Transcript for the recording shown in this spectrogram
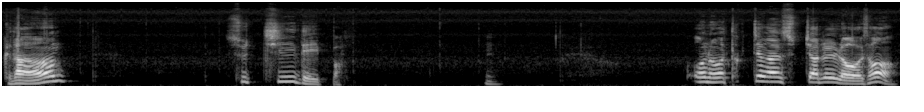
그 다음, 수치 대입법. 음. 어느 특정한 숫자를 넣어서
